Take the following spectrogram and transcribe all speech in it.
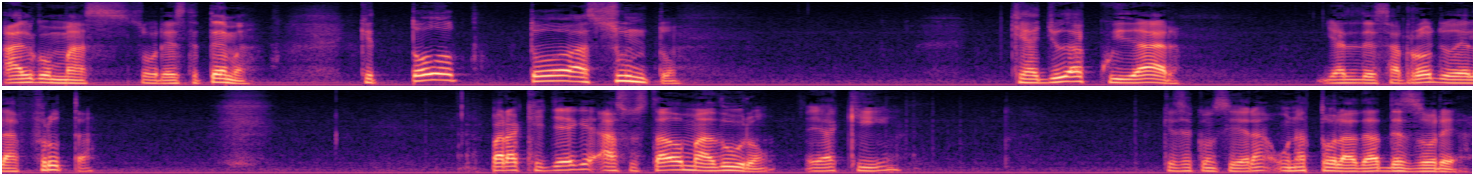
algo más sobre este tema, que todo todo asunto que ayuda a cuidar y al desarrollo de la fruta para que llegue a su estado maduro, he aquí que se considera una tolada de zorea.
